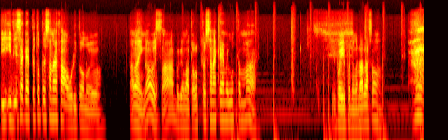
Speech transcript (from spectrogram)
Y, y dice que este es tu personaje favorito nuevo. I'm like, no, it's not, porque mató a los personajes que a mí me gustan más. Y por, y por ninguna razón.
